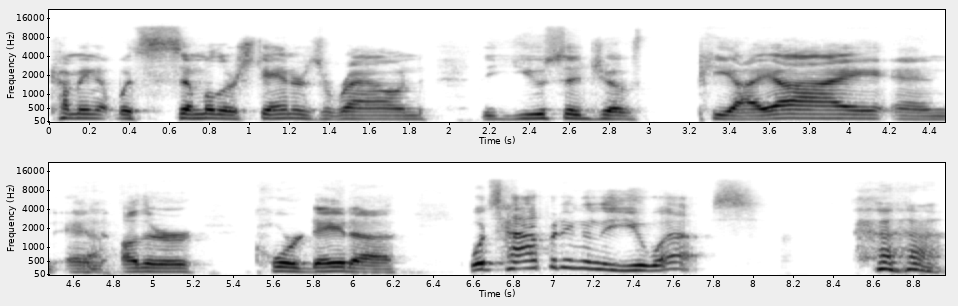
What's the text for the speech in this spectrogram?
coming up with similar standards around the usage of pii and and yeah. other core data. What's happening in the us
